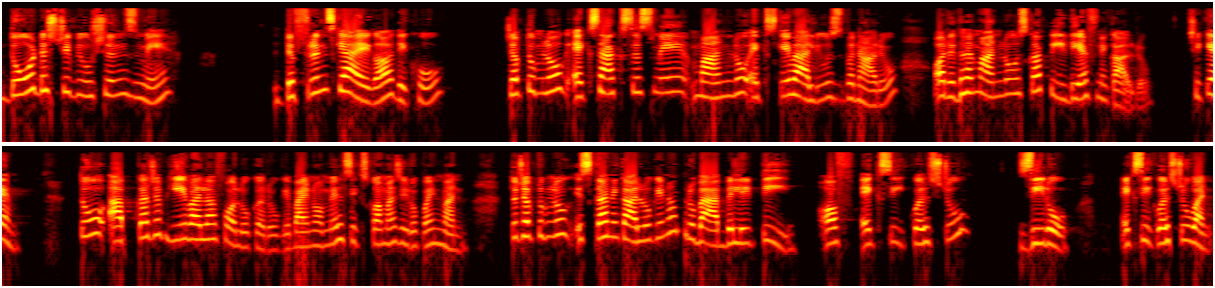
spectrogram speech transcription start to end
दो डिस्ट्रीब्यूशन में डिफरेंस क्या आएगा? देखो जब तुम लोग एक्स एक्सिस में मान लो एक्स के वैल्यूज़ बना रहे हो और इधर मान लो उसका पीडीएफ निकाल रहे हो, ठीक है? तो आपका जब ये वाला फॉलो करोगे binomial six comma zero point one तो जब तुम लोग इसका निकालोगे ना probability of X equals to zero X equals to one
